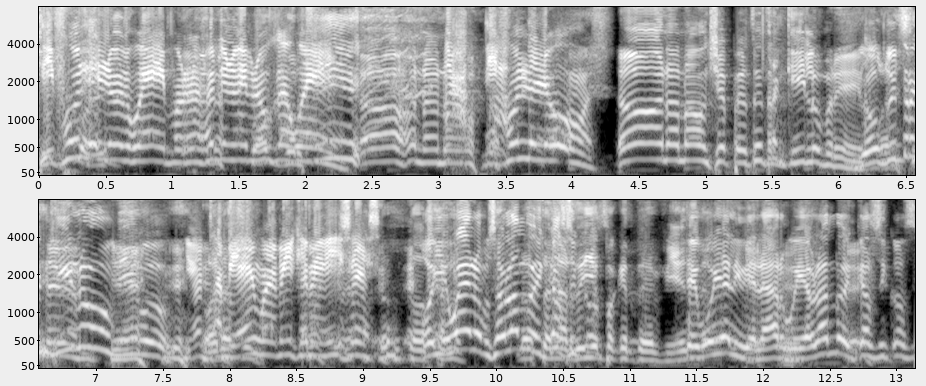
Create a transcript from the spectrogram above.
Difúndelos, güey. Por nosotros no hay bronca, ¿Por güey. No, no, no. Difúndelos. No, no, no, Chepe, estoy tranquilo, hombre. Yo estoy tranquilo, Ya. digo. Yo también, güey. ¿A mí qué me dices? Oye, bueno, pues hablando de casos que te voy a liberar, güey. Hablando de casos y cosas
